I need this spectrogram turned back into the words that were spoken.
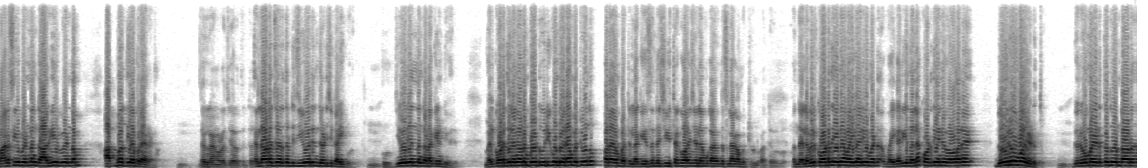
മാനസിക പീഡനം ഗാർഹിക പീഡനം ആത്മഹത്യാ പ്രേരണ. ഇതെല്ലാം കൂടെ ചേർത്തിട്ട് എല്ലാവരും ചേർത്തിട്ട് ജീവരി അടിച്ച് കൈ കൊടുക്കും എന്നും കിടക്കേണ്ടി വരും. മേൽക്കോടതിയിലെങ്ങാനും പോയിട്ട് ഊരിക്കൊണ്ട് വരാൻ പറ്റുമെന്ന് പറയാൻ പറ്റില്ല. കേസിന്റെ ഷീറ്റൊക്കെ വായിച്ചാലേ നമുക്ക് മനസ്സിലാക്കാൻ പറ്റുള്ളൂ. പറ്റുള്ളൂ. നിലവിൽ കോടതി തന്നെ വൈകാരികമായിട്ട് വൈകാരികം എന്നല്ല കോടതി തന്നെ വളരെ ഗൗരവമായി എടുത്തു. ഗൗരവമായി എടുത്തത് കൊണ്ടാണ്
